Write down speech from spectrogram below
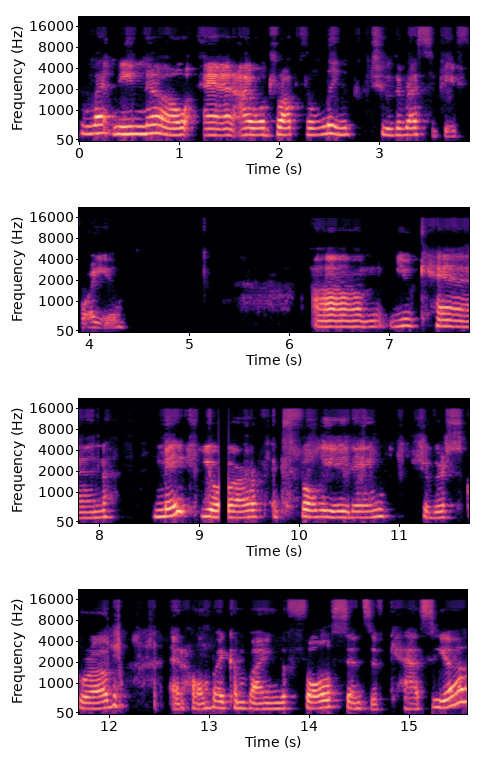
let me know and I will drop the link to the recipe for you. Um, you can Make your exfoliating sugar scrub at home by combining the fall scents of cassia,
